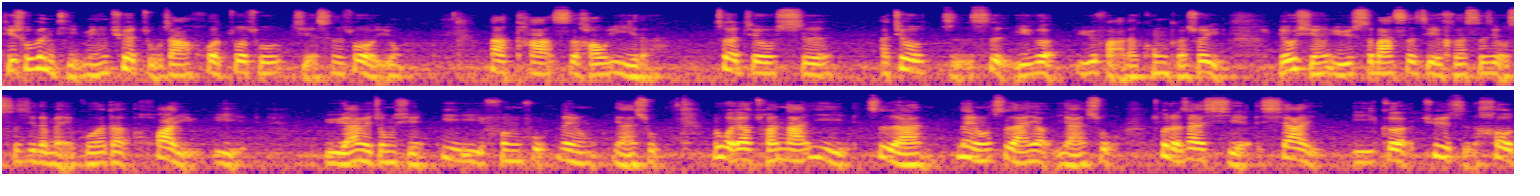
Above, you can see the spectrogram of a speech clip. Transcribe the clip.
提出问题、明确主张或做出解释的作用，那它是毫无意义的。这就是啊，就只是一个语法的空壳。所以，流行于十八世纪和十九世纪的美国的话语以语言为中心，意义丰富，内容严肃。如果要传达意义，自然内容自然要严肃。作者在写下一个句子后，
